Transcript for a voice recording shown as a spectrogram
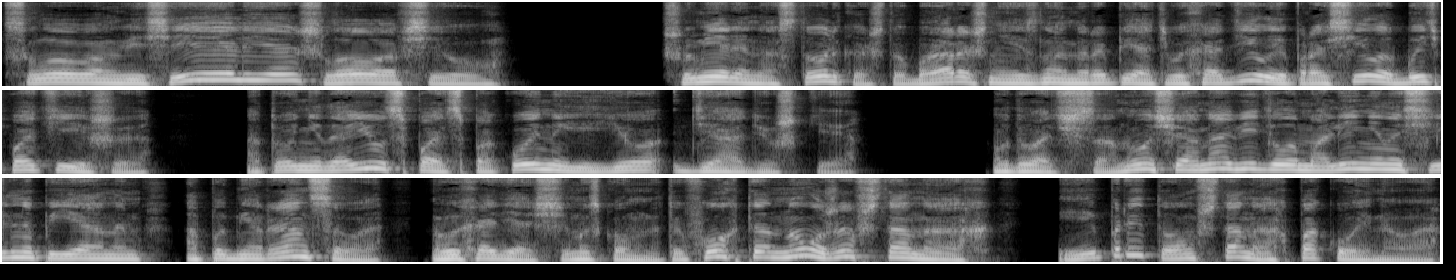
словом, веселье шло вовсю. Шумели настолько, что барышня из номера пять выходила и просила быть потише, а то не дают спать спокойно ее дядюшке. В два часа ночи она видела Малинина сильно пьяным, а Померанцева, выходящим из комнаты Фохта, но уже в штанах, и притом в штанах покойного.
